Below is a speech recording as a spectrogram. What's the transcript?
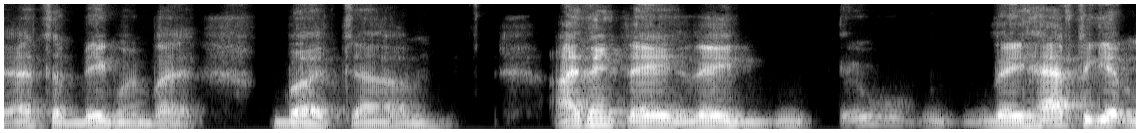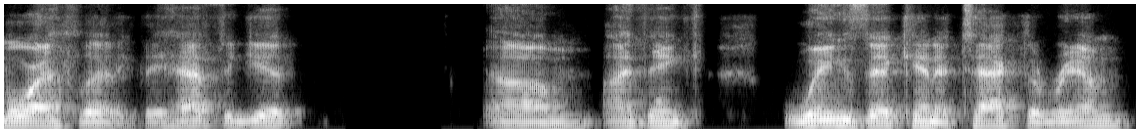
that's a big one, but but um, I think they they they have to get more athletic. They have to get um, I think wings that can attack the rim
